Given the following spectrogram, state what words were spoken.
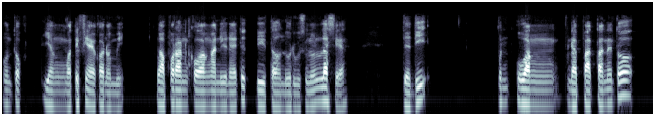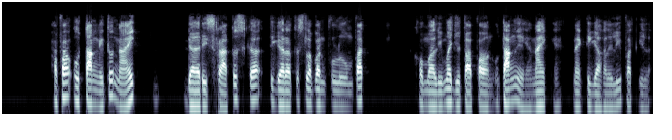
untuk yang motifnya ekonomi. Laporan keuangan United di tahun 2019 ya. Jadi pen, uang pendapatan itu apa utang itu naik dari 100 ke 384 1,5 juta pound utangnya ya naik ya naik tiga kali lipat gila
